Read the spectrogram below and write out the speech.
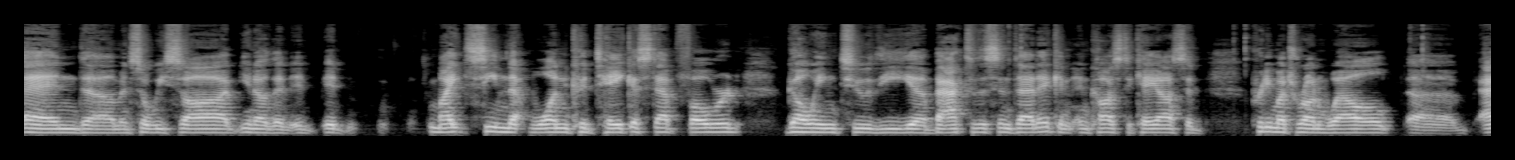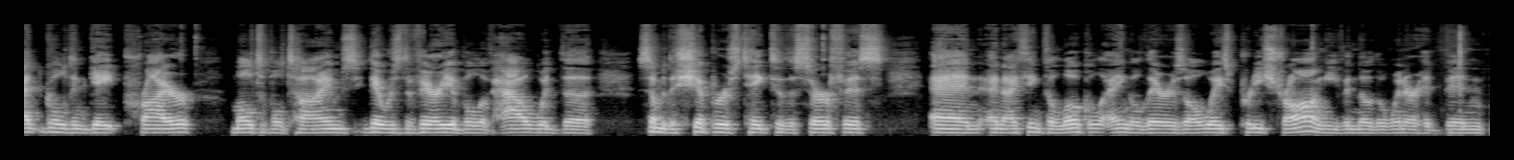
and um, and so we saw you know that it it might seem that one could take a step forward going to the uh, back to the synthetic, and, and Costa Chaos had pretty much run well uh, at Golden Gate prior multiple times. There was the variable of how would the some of the shippers take to the surface, and and I think the local angle there is always pretty strong, even though the winner had been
